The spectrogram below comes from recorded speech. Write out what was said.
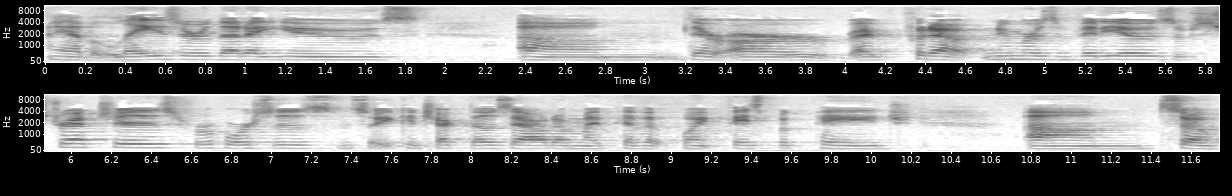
I have a laser that I use. Um, there are I've put out numerous videos of stretches for horses, and so you can check those out on my Pivot Point Facebook page. Um, so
